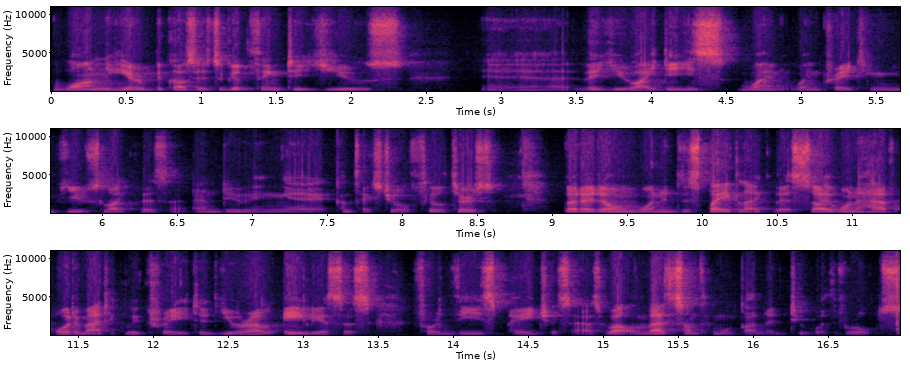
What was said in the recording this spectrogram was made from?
one here because it's a good thing to use uh, the UIDs when, when creating views like this and doing uh, contextual filters. But I don't want to display it like this, so I want to have automatically created URL aliases for these pages as well. And that's something we're going to do with rules.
